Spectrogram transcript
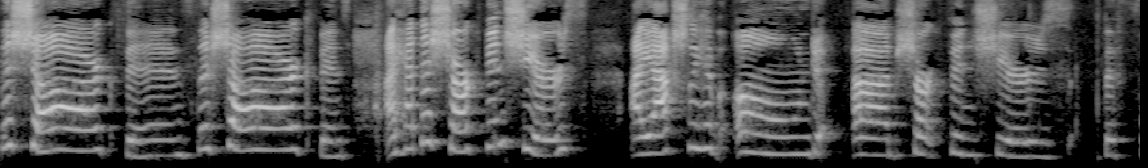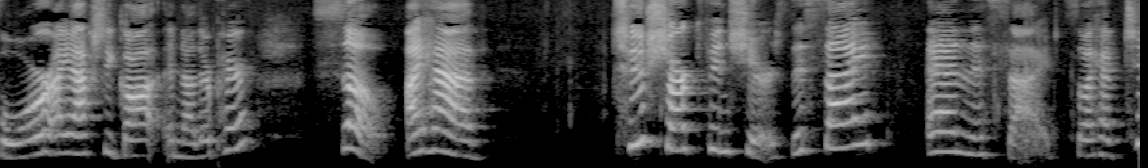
The shark fins, the shark fins. I had the shark fin shears I actually have owned um, shark fin shears before I actually got another pair. So I have two shark fin shears, this side and this side. So I have two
